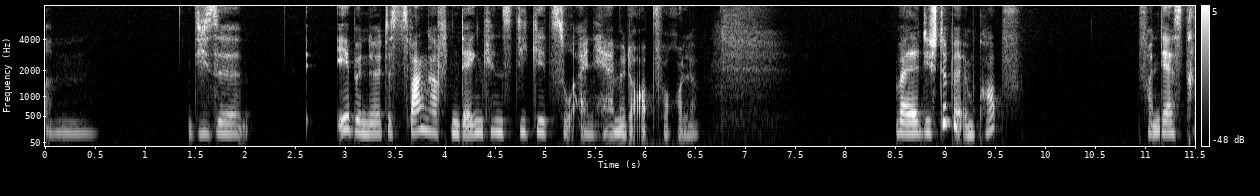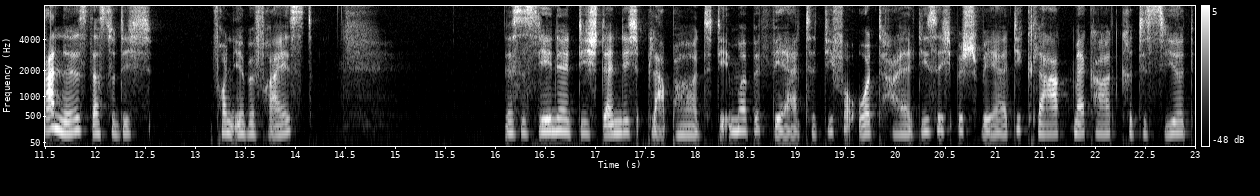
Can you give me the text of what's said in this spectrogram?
ähm, diese Ebene des zwanghaften Denkens, die geht so einher mit der Opferrolle. Weil die Stimme im Kopf, von der es dran ist, dass du dich von ihr befreist, das ist jene, die ständig plappert, die immer bewertet, die verurteilt, die sich beschwert, die klagt, meckert, kritisiert,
